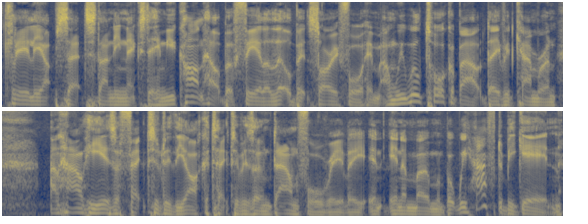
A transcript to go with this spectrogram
clearly upset standing next to him, you can't help but feel a little bit sorry for him. And we will talk about David Cameron and how he is effectively the architect of his own downfall, really, in, in a moment. But we have to begin.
